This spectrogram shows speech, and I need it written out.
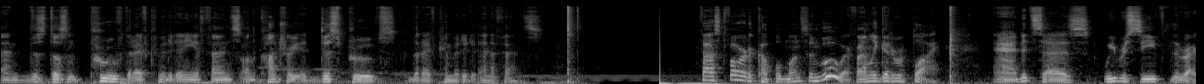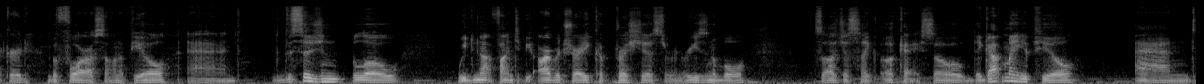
and this doesn't prove that I've committed any offense. On the contrary, it disproves that I've committed an offense. Fast forward a couple months, and woo, I finally get a reply. And it says, We received the record before us on appeal, and the decision below we do not find to be arbitrary, capricious, or unreasonable. So I was just like, okay, so they got my appeal, and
